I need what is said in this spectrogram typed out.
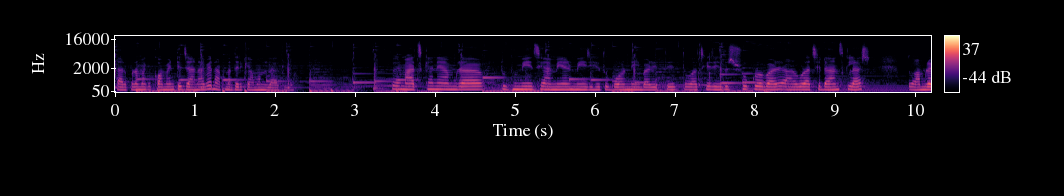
তারপর আমাকে কমেন্টে জানাবেন আপনাদের কেমন লাগল। তো এর মাঝখানে আমরা একটু ঘুমিয়েছি, আমি আর মেয়ে যেহেতু বর নেই বাড়িতে, তো আজকে যেহেতু শুক্রবার আর ওর আছে ডান্স ক্লাস তো আমরা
